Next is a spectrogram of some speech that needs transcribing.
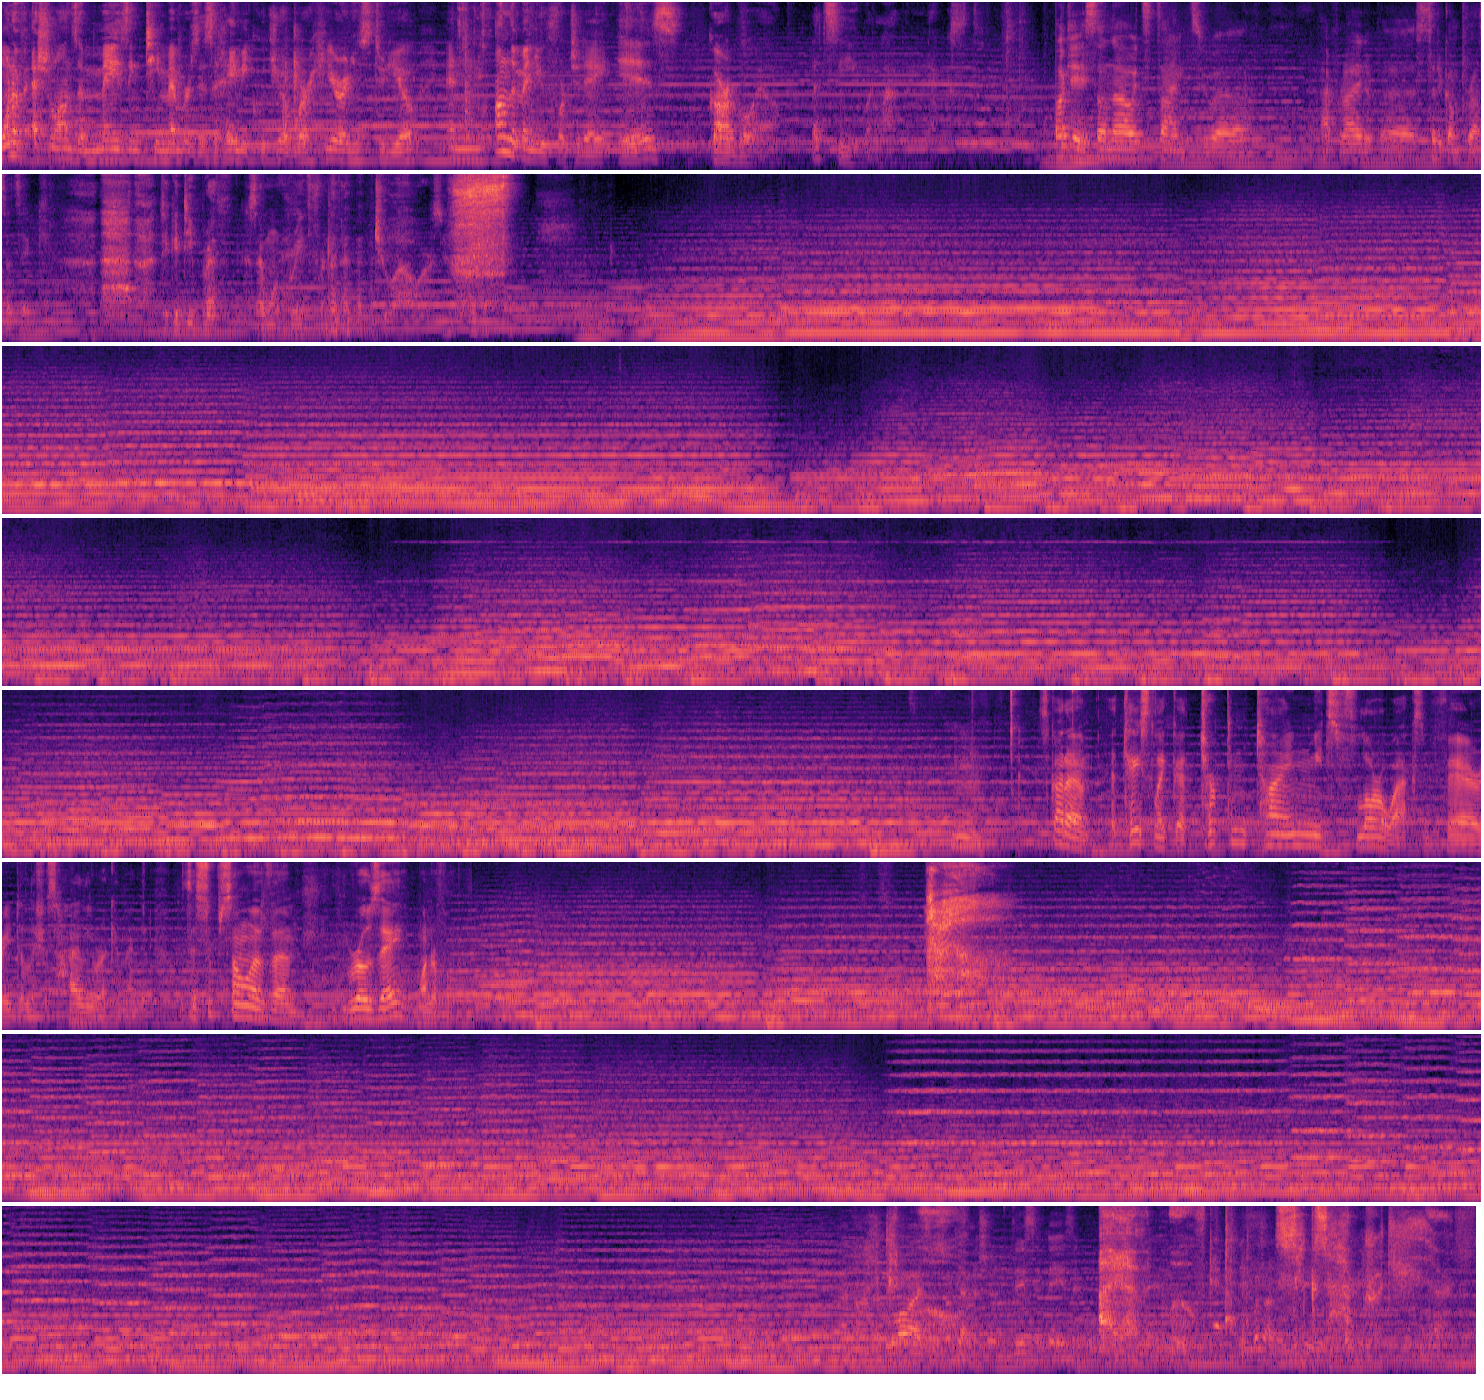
One of Echelon's amazing team members is Remy Couture. We're here in his studio, and on the menu for today is gargoyle. Let's see what'll happen next. Okay, so now it's time to uh, apply the uh, silicone prosthetic. Take a deep breath, because I won't breathe for another two hours. It's got a, a taste like a turpentine meets floor wax. Very delicious. Highly recommended. With a soupçon of um, rosé. Wonderful. I haven't moved 600 years.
